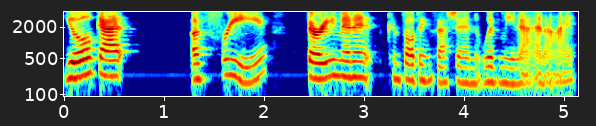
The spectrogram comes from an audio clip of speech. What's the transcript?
You'll get a free 30 minute consulting session with Mina and I.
